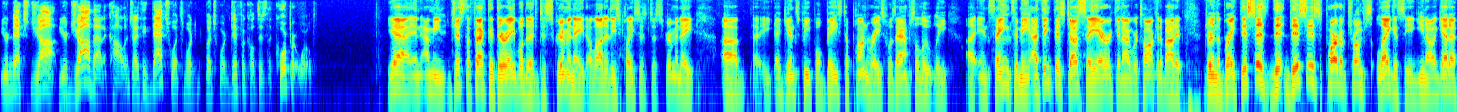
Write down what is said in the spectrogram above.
your next job, your job out of college. I think that's what's more much more difficult is the corporate world. Yeah, and I mean, just the fact that they're able to discriminate, a lot of these places discriminate uh, against people based upon race was absolutely uh, insane to me. I think this does say Eric and I were talking about it during the break. This says th- this is part of Trump's legacy. You know, I gotta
